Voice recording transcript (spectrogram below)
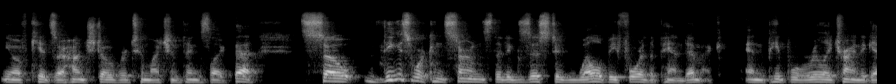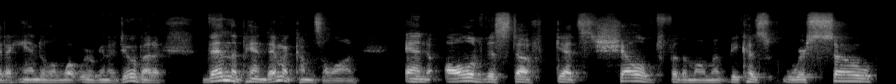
you know, if kids are hunched over too much and things like that. So these were concerns that existed well before the pandemic, and people were really trying to get a handle on what we were going to do about it. Then the pandemic comes along, and all of this stuff gets shelved for the moment because we're so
